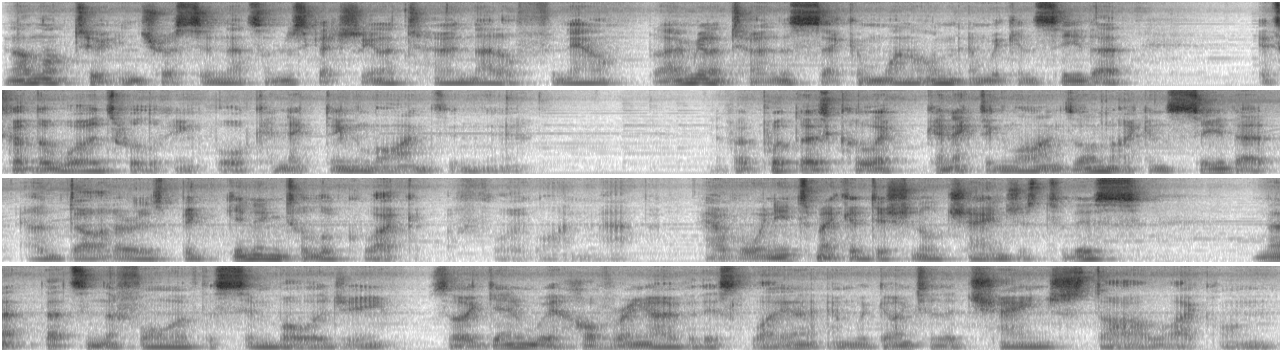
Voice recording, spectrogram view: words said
And I'm not too interested in that, so I'm just actually going to turn that off for now. But I'm going to turn the second one on, and we can see that it's got the words we're looking for, connecting lines in there. If I put those connecting lines on, I can see that our data is beginning to look like a flow line map. However, we need to make additional changes to this, and that, that's in the form of the symbology. So again, we're hovering over this layer and we're going to the change style icon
